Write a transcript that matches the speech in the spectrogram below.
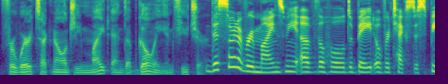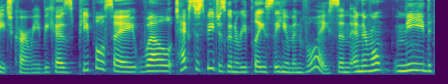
for where technology might end up going in future. This sort of reminds me of the whole debate over text to speech, Carmi, because people say, well, text to speech is going to replace the human voice, and, and there won't need,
